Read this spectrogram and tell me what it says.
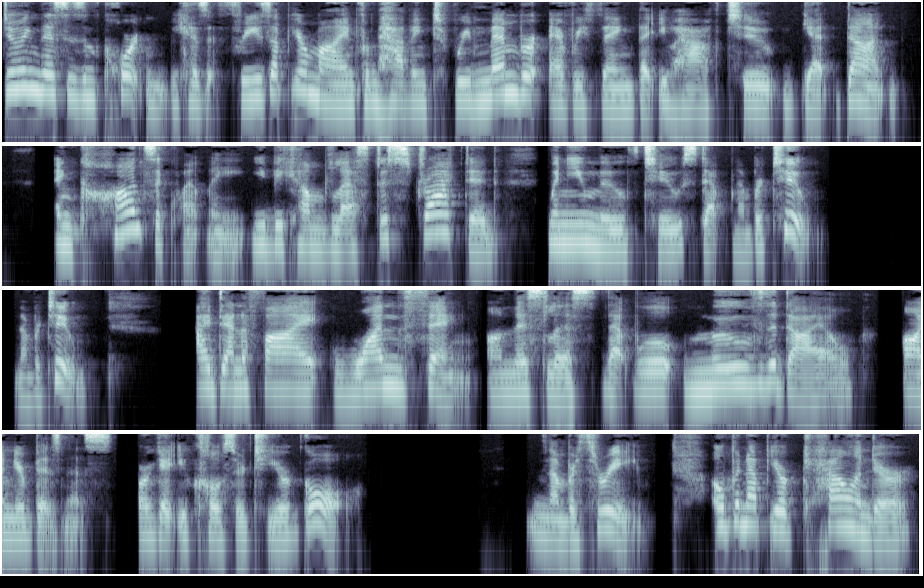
Doing this is important because it frees up your mind from having to remember everything that you have to get done. And consequently, you become less distracted when you move to step number two. Number two, identify one thing on this list that will move the dial on your business or get you closer to your goal. Number three, open up your calendar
